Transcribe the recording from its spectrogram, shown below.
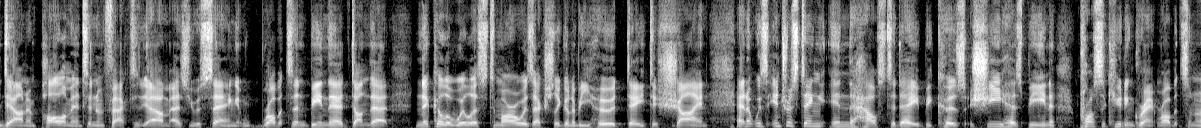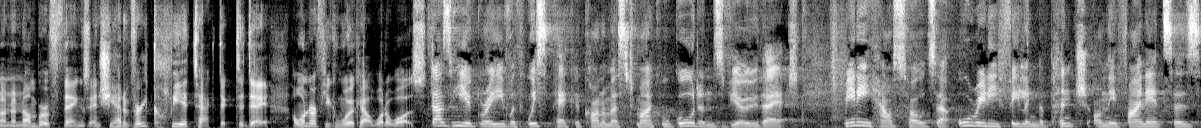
down in Parliament. And in fact, um, as you were saying, Robertson, been there, done that. Nicola Willis, tomorrow is actually going to be her day to shine. And it was interesting in the House today because she has been prosecuting Grant Robertson on a number of things, and she had a very clear tactic today. I wonder if you can work out what it was. Does he agree with Westpac economist Michael Gordon's view that Many households are already feeling the pinch on their finances,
